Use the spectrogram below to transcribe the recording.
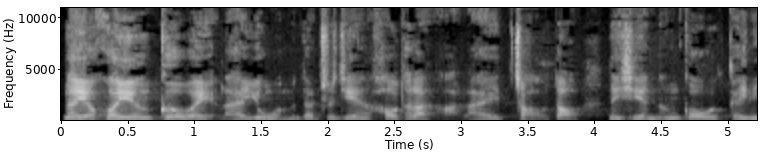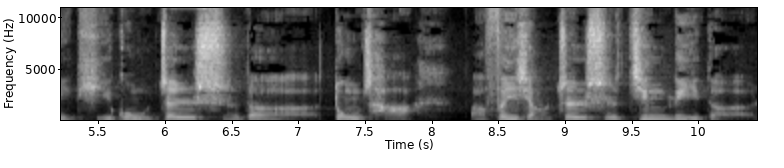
那也欢迎各位来用我们的直见 Hotline 啊，来找到那些能够给你提供真实的洞察啊，分享真实经历的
